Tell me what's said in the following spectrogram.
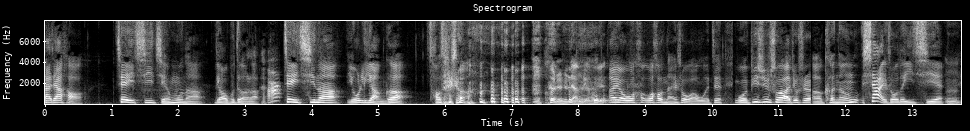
大家好，这一期节目呢了不得了，这一期呢有两个曹泽胜，或者是两个李红运。哎呦，我好我好难受啊！我这我必须说啊，就是呃，可能下一周的一期，嗯，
